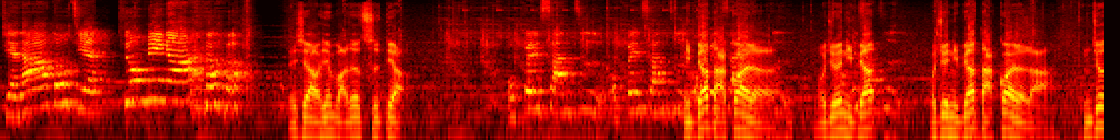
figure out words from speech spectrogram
捡啊，都捡，救命啊！等一下我先把这个吃掉。我背三字，我背三字。你不要打怪了我觉得你不要我觉得你不要打怪了啦，你就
